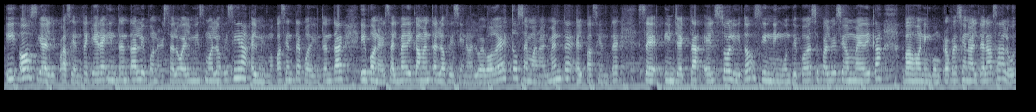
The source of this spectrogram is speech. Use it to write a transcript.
y o si el paciente quiere intentarlo y ponérselo él mismo en la oficina, el mismo paciente puede intentar y ponerse el medicamento en la oficina. Luego de esto, semanalmente el paciente se inyecta él solito sin ningún tipo de supervisión médica bajo ningún profesional de la salud,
